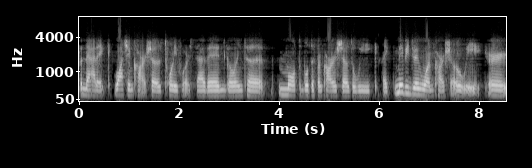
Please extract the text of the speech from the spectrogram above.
fanatic watching car shows 24/7 going to multiple different car shows a week like maybe doing one car show a week or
